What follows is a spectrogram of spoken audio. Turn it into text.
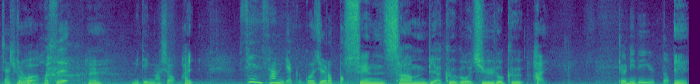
じゃあ今日は。の歩数うん、見てみましょう。はい。1356歩1356はい。距離で言うと。ええ。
